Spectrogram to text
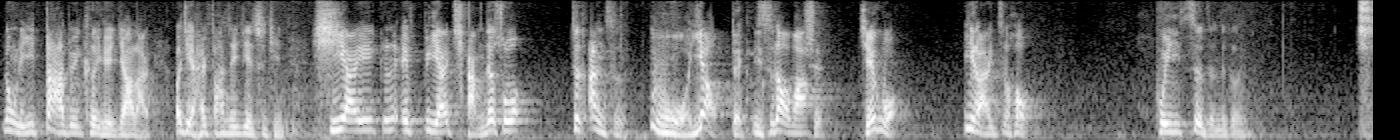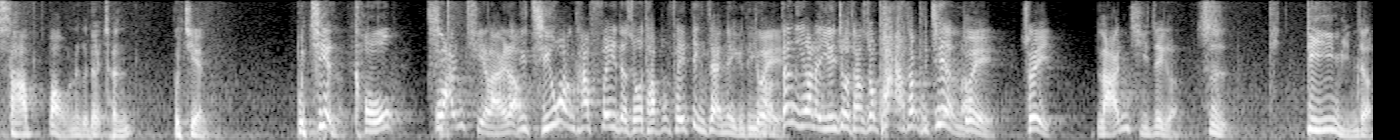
弄了一大堆科学家来，而且还发生一件事情，CIA 跟 FBI 抢着说这个案子我要，对你知道吗？是，结果一来之后，灰色的那个沙暴那个对尘不见了，不见了，口关起来了你。期望它飞的时候，它不飞，定在那个地方。对当你要来研究它的时候，啪，它不见了。，对，所以蓝旗这个是第一名的，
